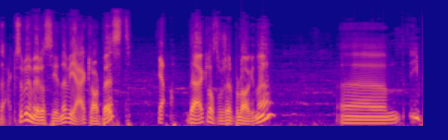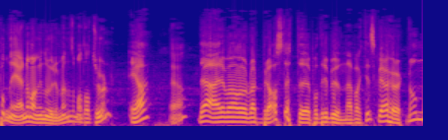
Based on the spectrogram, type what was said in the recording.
det er ikke så mye mer å si enn det. Vi er klart best. Ja. Det er klasseforskjell på lagene. Uh, imponerende mange nordmenn som har tatt turen. ja. Ja. Det er, har vært bra støtte på tribunen her, faktisk. Vi har hørt noen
